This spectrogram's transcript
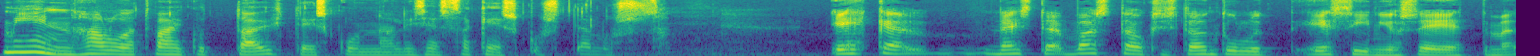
Mihin haluat vaikuttaa yhteiskunnallisessa keskustelussa? Ehkä näistä vastauksista on tullut esiin jo se, että mä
